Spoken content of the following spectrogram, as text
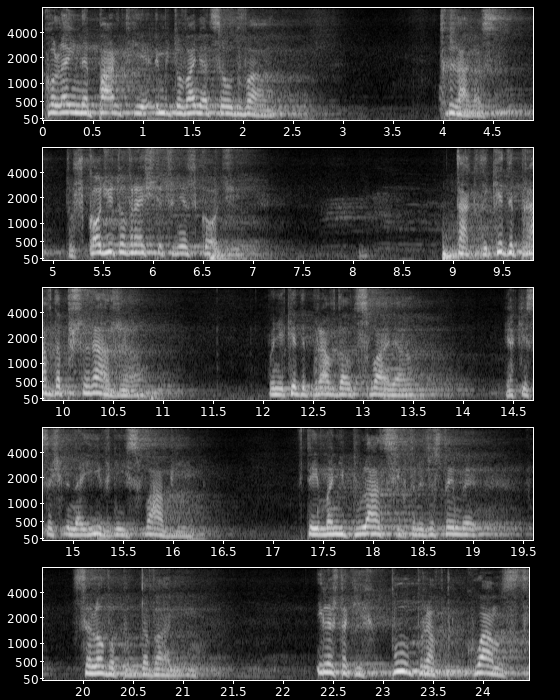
kolejne partie emitowania CO2? To zaraz, to szkodzi to wreszcie, czy nie szkodzi? Tak, niekiedy prawda przeraża, bo niekiedy prawda odsłania, jak jesteśmy naiwni i słabi w tej manipulacji, której zostajemy celowo poddawani. Ileż takich półprawd, kłamstw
